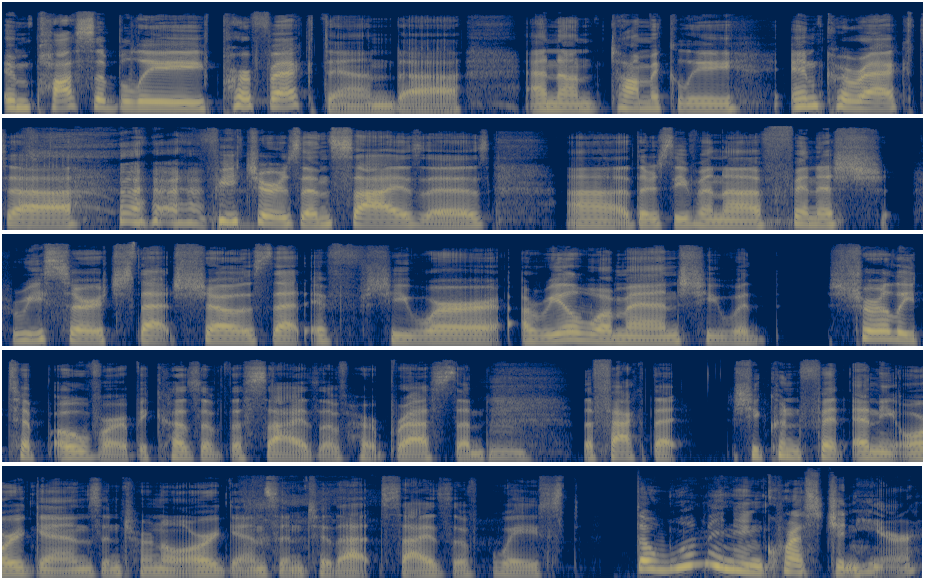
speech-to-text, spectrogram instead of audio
impossibly perfect and uh, and anatomically incorrect uh, features and sizes. Uh, there's even a Finnish research that shows that if she were a real woman, she would surely tip over because of the size of her breast and mm. the fact that she couldn't fit any organs, internal organs, into that size of waist. The woman in question here,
